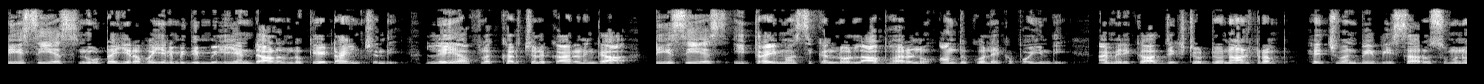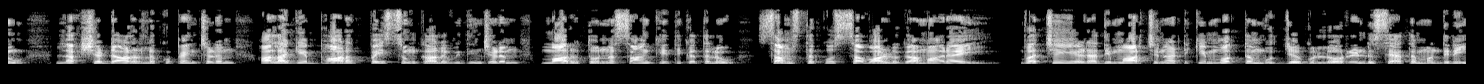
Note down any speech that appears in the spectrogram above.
టీసీఎస్ నూట ఇరవై ఎనిమిది మిలియన్ డాలర్లు కేటాయించింది. లే ఆఫ్ల ఖర్చుల కారణంగా టీసీఎస్ ఈ త్రైమాసికంలో లాభాలను అందుకోలేకపోయింది. అమెరికా అధ్యక్షుడు Donald Trump H one B visa రుసుమును లక్ష డాలర్లకు పెంచడం అలాగే భారత్పై సుంకాలు విధించడం మారుతోన్న సాంకేతికతలు సంస్థకు సవాళ్ళుగా మారాయి. వచ్చే ఏడాది మార్చి నాటికి మొత్తం ఉద్యోగుల్లో రెండు శాతం మందిని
